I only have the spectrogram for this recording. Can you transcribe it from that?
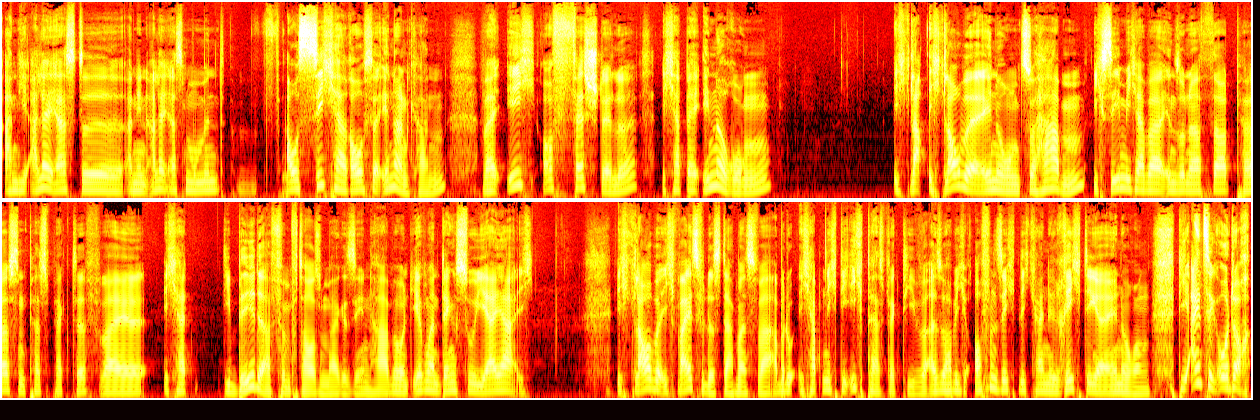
an die allererste, an den allerersten Moment aus sich heraus erinnern kann, weil ich oft feststelle, ich habe Erinnerungen, ich, glaub, ich glaube Erinnerungen zu haben, ich sehe mich aber in so einer Third-Person-Perspective, weil ich halt die Bilder 5000 Mal gesehen habe und irgendwann denkst du, ja, ja, ich ich glaube, ich weiß, wie das damals war, aber du, ich habe nicht die Ich-Perspektive. Also habe ich offensichtlich keine richtige Erinnerung. Die einzige, oh doch,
